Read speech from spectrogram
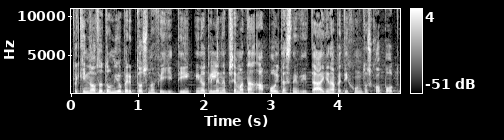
Το κοινό αυτών των δύο περιπτώσεων αφηγητή είναι ότι λένε ψέματα απόλυτα συνειδητά για να πετύχουν το σκοπό του.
